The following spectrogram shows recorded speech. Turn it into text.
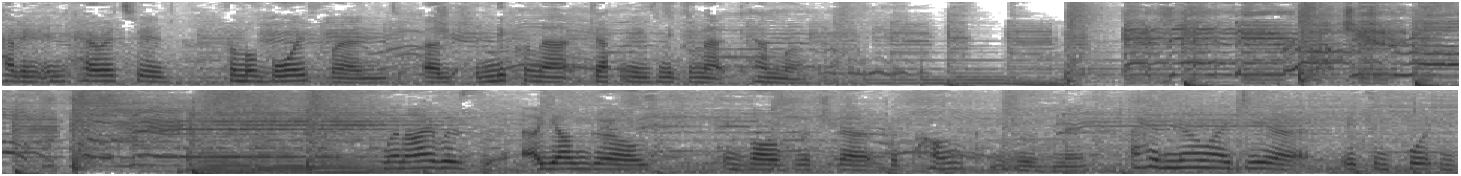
having inherited from a boyfriend a Nikkormat, Japanese Nikkormat camera. When I was a young girl involved with the, the punk movement, I had no idea its importance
